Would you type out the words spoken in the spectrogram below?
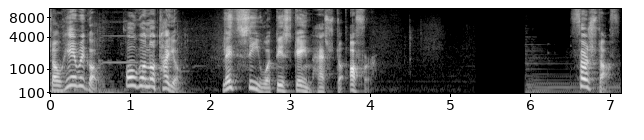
So here we go, Ōgon no Taiyō. Let's see what this game has to offer. First off,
